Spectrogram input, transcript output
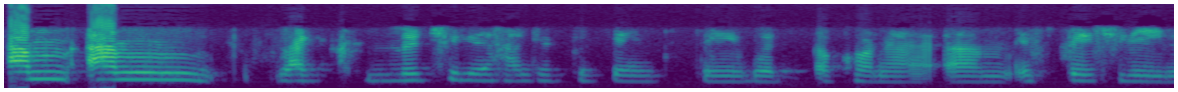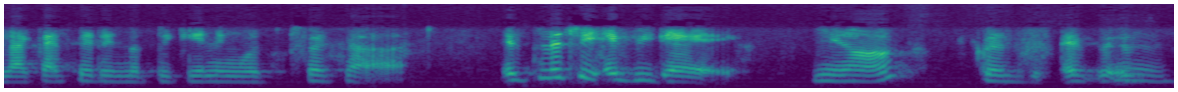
I'm I'm like literally hundred percent there with Akona, um, especially like I said in the beginning with Twitter. It's literally every day, you know, because it, it's,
